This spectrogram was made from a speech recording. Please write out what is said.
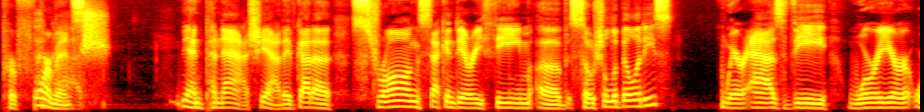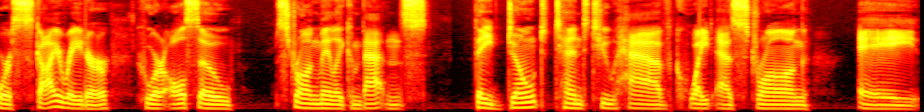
performance. And panache. Yeah, they've got a strong secondary theme of social abilities, whereas the warrior or sky raider, who are also strong melee combatants, they don't tend to have quite as strong a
